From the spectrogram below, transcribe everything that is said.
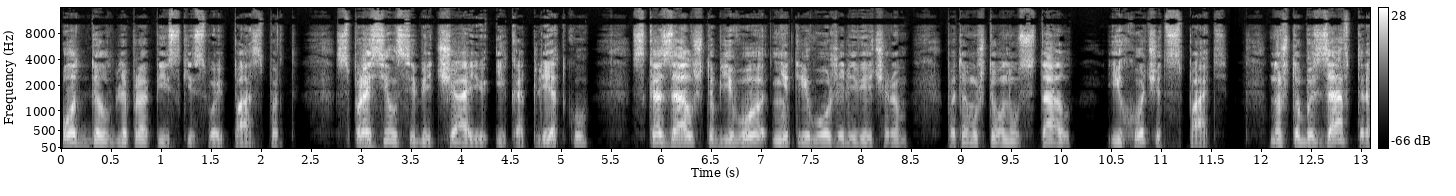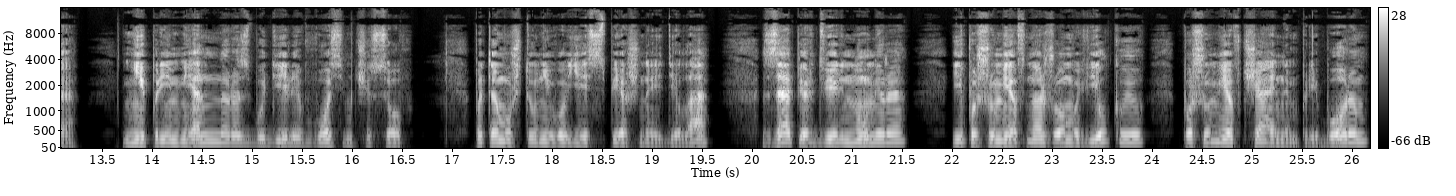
отдал для прописки свой паспорт, спросил себе чаю и котлетку, сказал, чтобы его не тревожили вечером, потому что он устал и хочет спать, но чтобы завтра непременно разбудили в восемь часов, потому что у него есть спешные дела, запер дверь номера и, пошумев ножом и вилкою, пошумев чайным прибором,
